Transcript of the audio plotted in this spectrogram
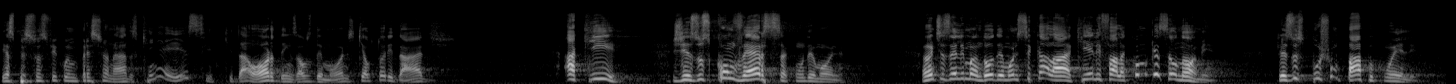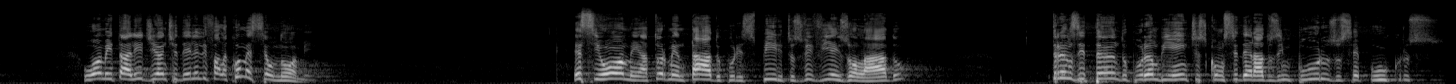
E as pessoas ficam impressionadas: quem é esse que dá ordens aos demônios? Que autoridade? Aqui, Jesus conversa com o demônio. Antes ele mandou o demônio se calar. Aqui ele fala: Como que é seu nome? Jesus puxa um papo com ele. O homem está ali diante dele, ele fala: Como é seu nome? Esse homem, atormentado por espíritos, vivia isolado, transitando por ambientes considerados impuros, os sepulcros,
